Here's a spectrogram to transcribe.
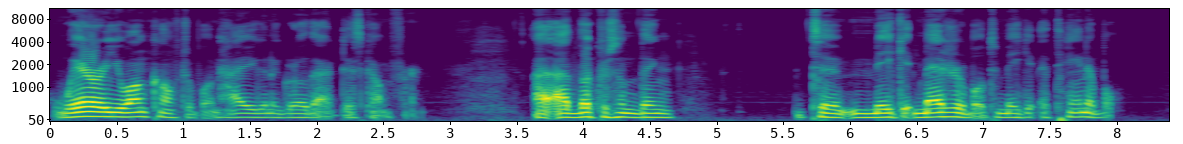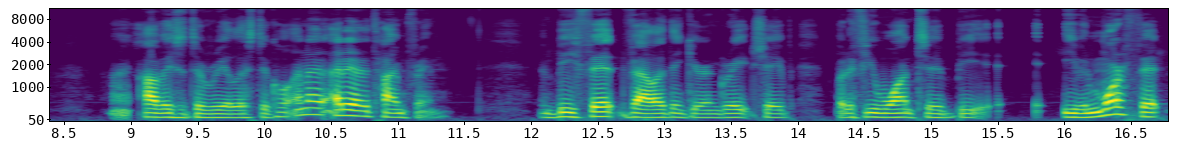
Where are you uncomfortable and how are you going to grow that discomfort? I, would look for something to make it measurable, to make it attainable. Right? Obviously, it's a realistic goal, and I, I'd add a time frame. Be fit, Val. I think you're in great shape. But if you want to be even more fit,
